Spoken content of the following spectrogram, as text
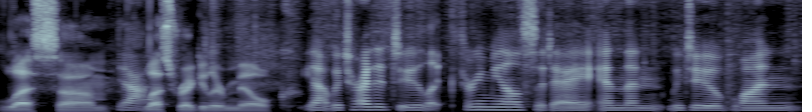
less um, Yeah. less regular milk. Yeah, we try to do like three meals a day, and then we do one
